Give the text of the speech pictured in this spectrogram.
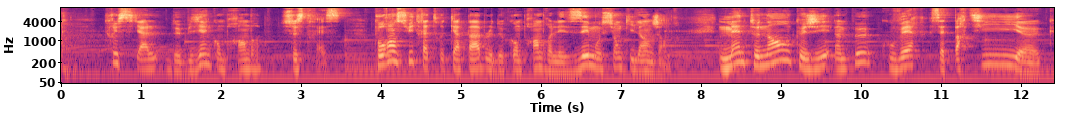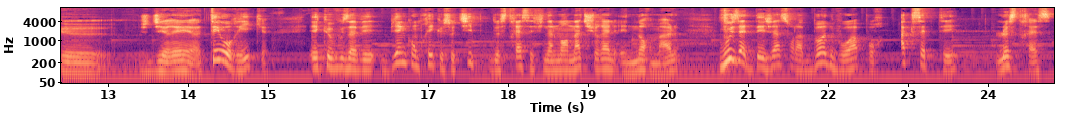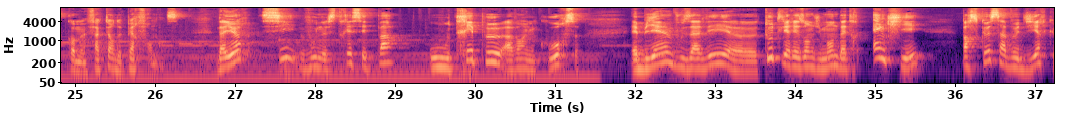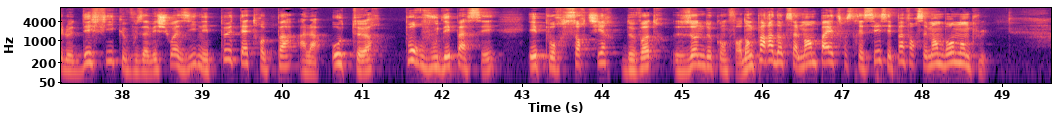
crucial de bien comprendre ce stress pour ensuite être capable de comprendre les émotions qu'il engendre. Maintenant que j'ai un peu couvert cette partie euh, que je dirais euh, théorique et que vous avez bien compris que ce type de stress est finalement naturel et normal, vous êtes déjà sur la bonne voie pour accepter le stress comme un facteur de performance. D'ailleurs, si vous ne stressez pas ou très peu avant une course, eh bien, vous avez euh, toutes les raisons du monde d'être inquiet parce que ça veut dire que le défi que vous avez choisi n'est peut-être pas à la hauteur pour vous dépasser et pour sortir de votre zone de confort. Donc paradoxalement, pas être stressé, c'est pas forcément bon non plus.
